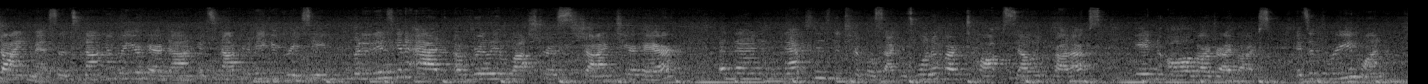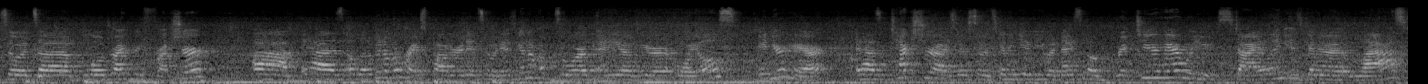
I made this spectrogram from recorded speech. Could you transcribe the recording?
shine mist. So it's not gonna weigh your hair down, it's not gonna make it greasy, but it is gonna add a really lustrous shine to your hair. And then next is the triple sec. It's one of our top selling products in all of our Drybars. It's a three in one, so it's a blow dry refresher. Um, It has a texturizer, so it's going to give you a nice little grip to your hair where your styling is going to last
